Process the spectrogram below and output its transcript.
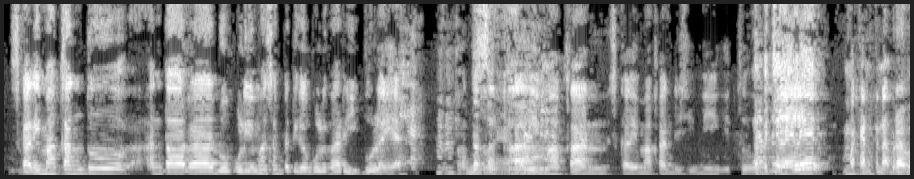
sekali makan tuh antara 25 sampai 35 ribu lah ya. Iya. lah ya. Sekali makan, sekali makan di sini gitu. Tapi pecel lele makan kena berapa?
